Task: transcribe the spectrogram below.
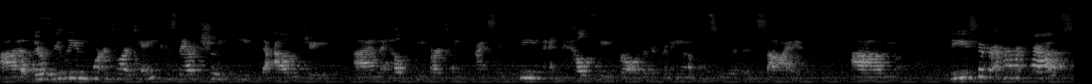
Uh, they're really important to our tank because they actually eat the algae and they help keep our tank nice and clean and healthy for all the different animals who live inside. Um, these different hermit crabs,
